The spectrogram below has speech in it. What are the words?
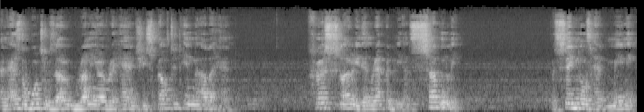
And as the water was running over her hand, she spelt it in the other hand. First slowly, then rapidly, and suddenly the signals had meaning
